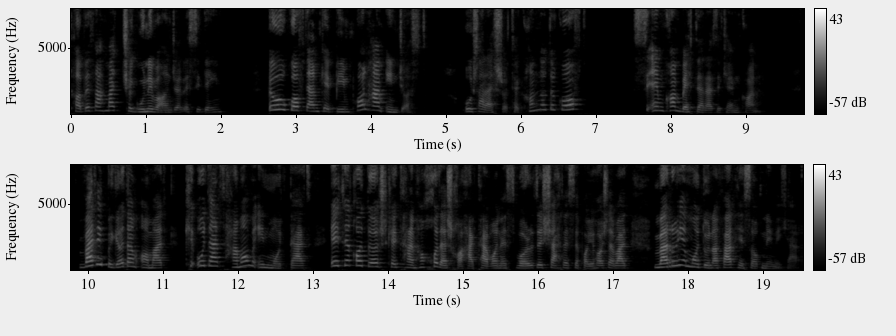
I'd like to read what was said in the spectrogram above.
تا بفهمد چگونه به آنجا رسیده ایم. به او گفتم که بیمپل هم اینجاست. او سرش را تکان داد و گفت سی امکان بهتر از یک امکانه. ولی به یادم آمد که او در تمام این مدت اعتقاد داشت که تنها خودش خواهد توانست وارد شهر سپاهی ها شود و روی ما دو نفر حساب نمی کرد.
